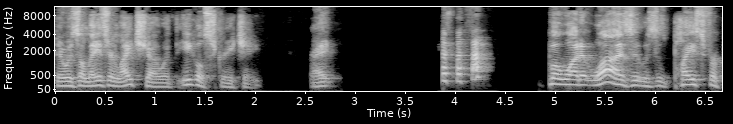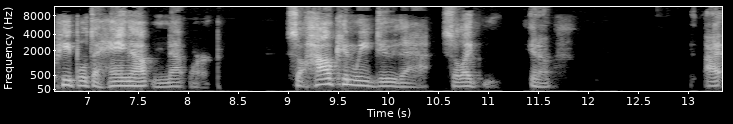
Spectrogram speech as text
there was a laser light show with eagles screeching, right? but what it was, it was a place for people to hang out and network. So how can we do that? So like, you know, I,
